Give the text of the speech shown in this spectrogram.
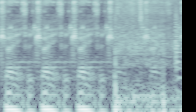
Infiltrate, infiltrate, infiltrate, infiltrate, infiltrate,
